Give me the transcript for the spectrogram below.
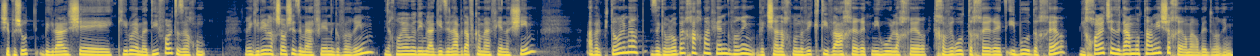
שפשוט בגלל שכאילו הם הדיפולט, אז אנחנו רגילים לחשוב שזה מאפיין גברים. אנחנו היום יודעים להגיד, זה לאו דווקא מאפיין נשים, אבל פתאום אני אומרת, זה גם לא בהכרח מאפיין גברים. וכשאנחנו נביא כתיבה אחרת, ניהול אחר, חברות אחרת, עיבוד אחר, יכול להיות שזה גם אותם ישחרר מהרבה דברים.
